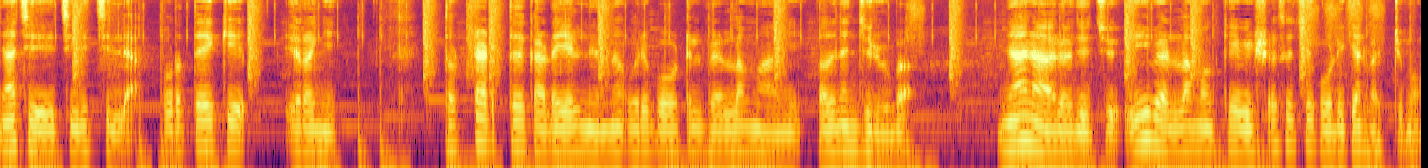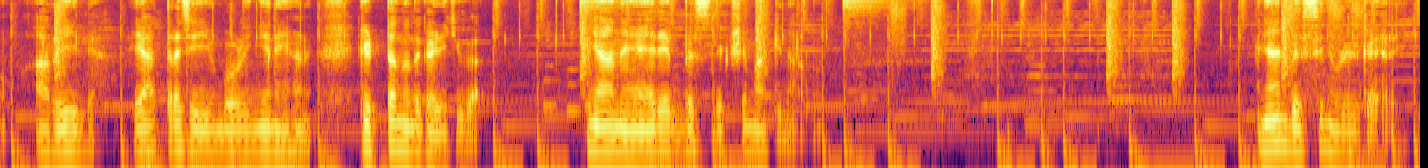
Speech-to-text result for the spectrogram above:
ഞാൻ ചിരിച്ചില്ല. പുറത്തേക്ക് ഇറങ്ങി. തൊട്ടടുത്ത് കടയിൽ നിന്ന് ഒരു ബോട്ടിൽ വെള്ളം വാങ്ങി പതിനഞ്ച് രൂപ. ഞാൻ ആലോചിച്ചു ഈ വെള്ളമൊക്കെ വിശ്വസിച്ച് കുടിക്കാൻ പറ്റുമോ? അറിയില്ല. യാത്ര ചെയ്യുമ്പോൾ ഇങ്ങനെയാണ് കിട്ടുന്നത് കഴിക്കുക. ഞാൻ നേരെ ബസ് ലക്ഷ്യമാക്കി നടന്നു. ഞാൻ ബസ്സിനുള്ളിൽ കയറി.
